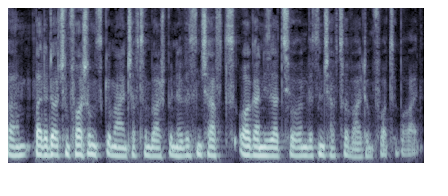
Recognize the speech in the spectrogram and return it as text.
ähm, bei der Deutschen Forschungsgemeinschaft zum Beispiel in der Wissenschaftsorganisation, Wissenschaftsverwaltung vorzubereiten.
